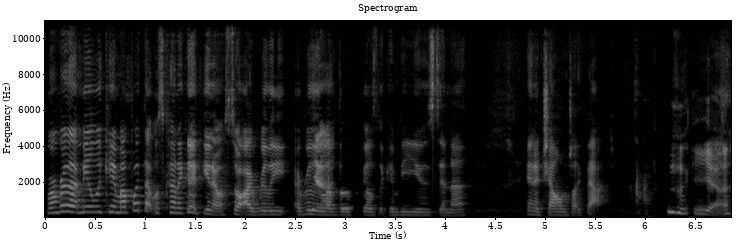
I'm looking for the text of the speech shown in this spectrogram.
remember that meal we came up with? That was kind of good. You know, so I really, I really yeah. love those skills that can be used in a in a challenge like that. yeah.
